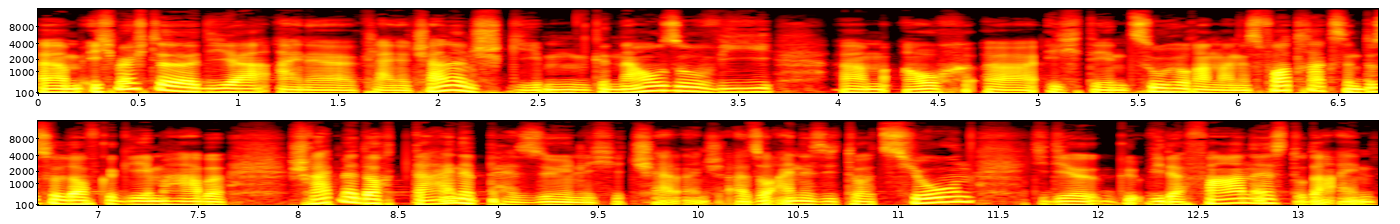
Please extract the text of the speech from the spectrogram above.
Ähm, ich möchte dir eine kleine Challenge geben, genauso wie ähm, auch äh, ich den Zuhörern meines Vortrags in Düsseldorf gegeben habe. Schreib mir doch deine persönliche Challenge, also eine Situation, die dir widerfahren ist oder ein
